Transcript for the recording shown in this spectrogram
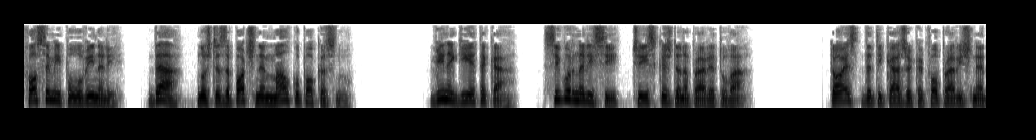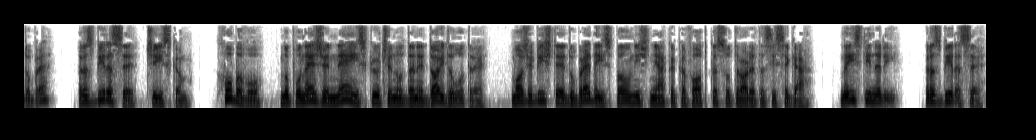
В 8 и половина ли? Да, но ще започнем малко по-късно. Винаги е така. Сигурна ли си, че искаш да направя това? Тоест да ти кажа какво правиш недобре? Разбира се, че искам. Хубаво, но понеже не е изключено да не дойда утре, може би ще е добре да изпълниш някакъв отказ от ролята си сега. Наистина ли? Разбира се.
